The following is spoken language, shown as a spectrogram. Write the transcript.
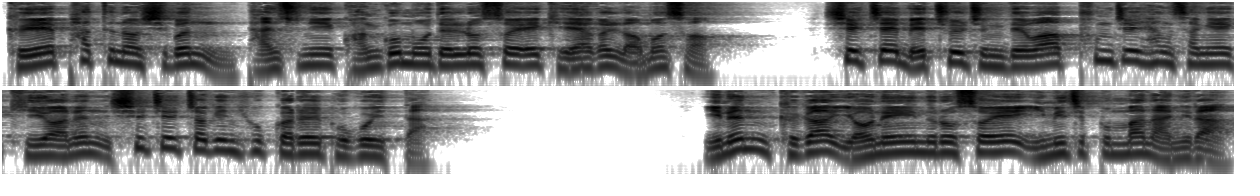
그의 파트너십은 단순히 광고 모델로서의 계약을 넘어서 실제 매출 증대와 품질 향상에 기여하는 실질적인 효과를 보고 있다. 이는 그가 연예인으로서의 이미지뿐만 아니라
